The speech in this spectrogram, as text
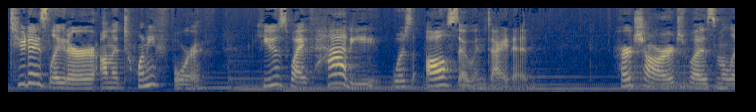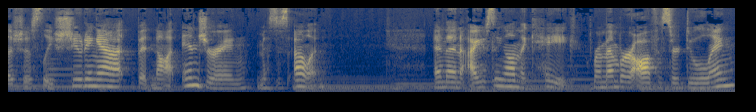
two days later, on the 24th, Hugh's wife Hattie was also indicted. Her charge was maliciously shooting at, but not injuring, Mrs. Owen. And then icing on the cake, remember Officer Dooling?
